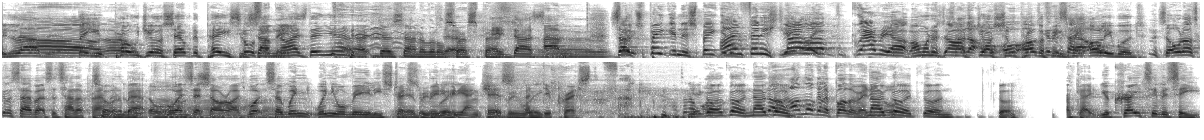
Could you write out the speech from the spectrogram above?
You love it. But you Oh, pulled yourself to pieces course some did. nights, didn't you? That does sound a little suspect. It does. Um, so, so- speaking of speaking, I'm ain't finished No, I'll- hurry up. I want to So, ask look, Josh all- some all I was proper gonna things say- about Hollywood. So all I was going to say about Citalopram Talking or, about- or, or SSRIs. What, so when when you're really stressed Every and really week. really anxious Every and week. depressed, fuck. it. I don't know Yeah, what- go on, go on. No, No, go on. I'm not going to bother anymore. no, go on, go on, go on. Okay, your creativity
